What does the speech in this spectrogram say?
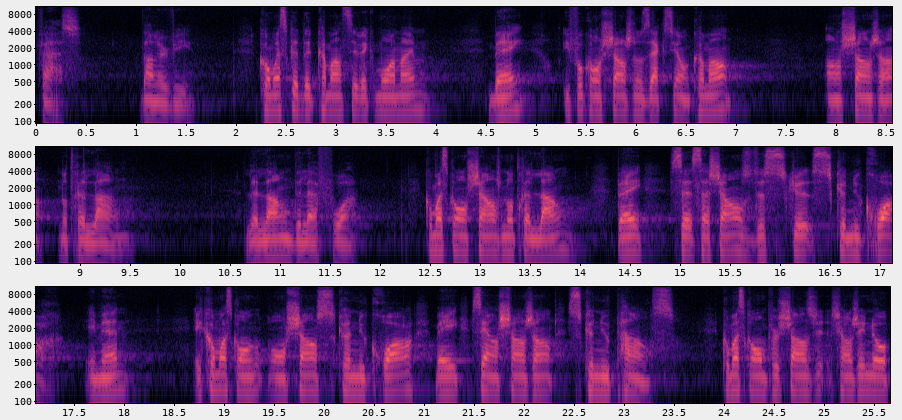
fassent dans leur vie. Comment est-ce que de commencer avec moi-même? Bien, il faut qu'on change nos actions. Comment? En changeant notre langue la langue de la foi. Comment est-ce qu'on change notre langue? Bien, ça, change de ce que, nous croyons. Amen. Et comment est-ce qu'on change ce que nous croyons? Bien, c'est en changeant ce que nous pensons. Comment est-ce qu'on peut changer, changer nos,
